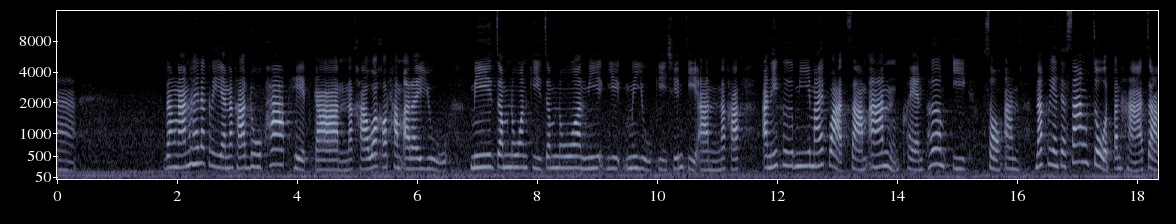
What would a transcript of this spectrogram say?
อ่าดังนั้นให้นักเรียนนะคะดูภาพเหตุการณ์นะคะว่าเขาทำอะไรอยู่ มีจำนวนกี่จำนวน มีมีอยู่กี่ชิ้นกี่อันนะคะ อันนี้คือมีไม้กวาด 3 อัน แขวนเพิ่มอีก 2 อัน นักเรียนจะสร้างโจทย์ปัญหาจาก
